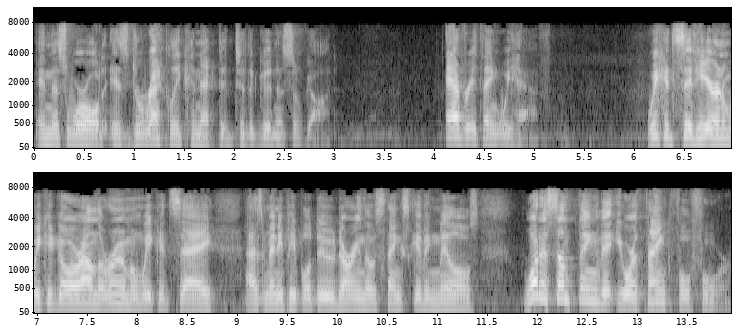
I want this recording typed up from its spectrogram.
in this world is directly connected to the goodness of God. Everything we have. We could sit here and we could go around the room and we could say, as many people do during those Thanksgiving meals, what is something that you're thankful for?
